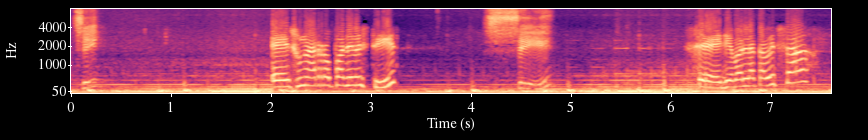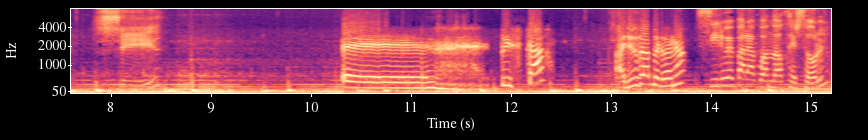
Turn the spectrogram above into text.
¿Sí? ¿Es una ropa de vestir? Sí. ¿Se lleva en la cabeza? Sí. Eh, ¿Pista? ¿Ayuda, perdona? ¿Sirve para cuando hace sol?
